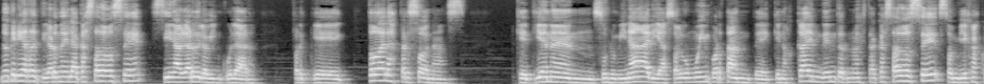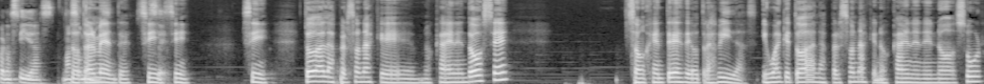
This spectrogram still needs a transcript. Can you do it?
no quería retirarme de la casa 12 sin hablar de lo vincular, porque todas las personas que tienen sus luminarias o algo muy importante que nos caen dentro de nuestra casa 12 son viejas conocidas. Más Totalmente, Sí, sí, sí, Todas las personas que nos caen en 12 son gentes de otras vidas, igual que todas las personas que nos caen en el nodo sur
